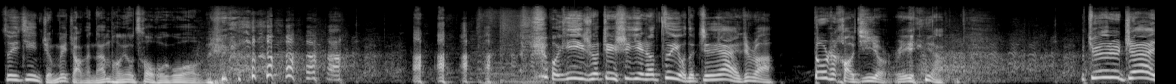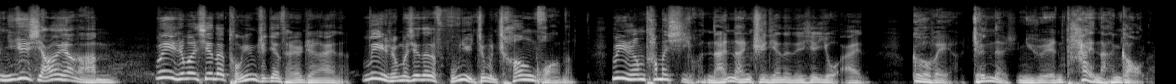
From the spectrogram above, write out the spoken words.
最近准备找个男朋友凑合过。我跟你说，这世界上最有的真爱是吧？都是好基友。哎呀，绝对是真爱。你去想想啊，为什么现在同性之间才是真爱呢？为什么现在的腐女这么猖狂呢？”为什么他们喜欢男男之间的那些友爱呢？各位啊，真的是女人太难搞了，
